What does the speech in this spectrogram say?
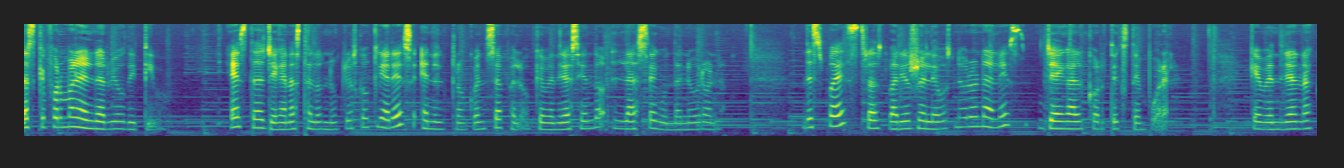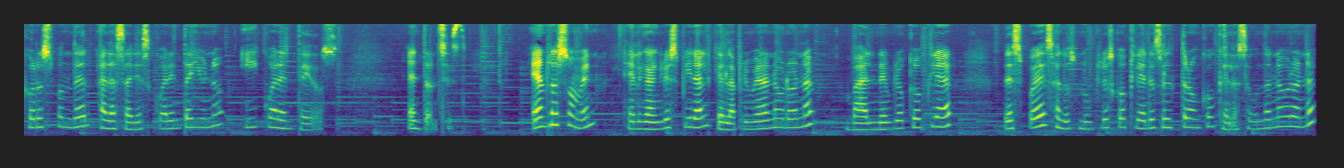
las que forman el nervio auditivo. Estas llegan hasta los núcleos cocleares en el tronco encéfalo, que vendría siendo la segunda neurona. Después, tras varios relevos neuronales, llega al córtex temporal, que vendrían a corresponder a las áreas 41 y 42. Entonces, en resumen, el ganglio espiral, que es la primera neurona, va al nervio coclear, después a los núcleos cocleares del tronco, que es la segunda neurona,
